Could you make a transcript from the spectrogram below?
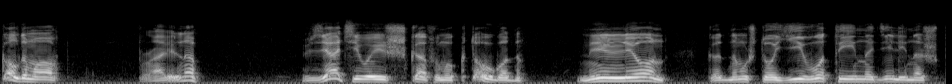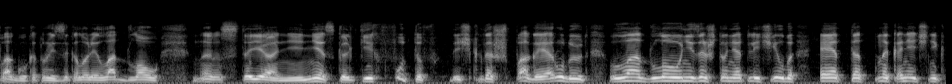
Колдемор. Правильно. Взять его из шкафа мог кто угодно. Миллион к одному, что его-то и надели на шпагу, которой закололи Ладлоу на расстоянии нескольких футов, да еще когда шпагой орудуют, Ладлоу ни за что не отличил бы этот наконечник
